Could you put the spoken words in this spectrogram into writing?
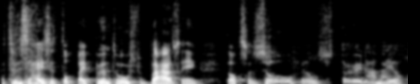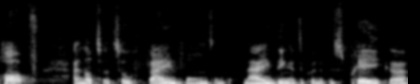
toen zei ze tot mijn punt verbazing dat ze zoveel steun aan mij had. En dat ze het zo fijn vond om met mij dingen te kunnen bespreken.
